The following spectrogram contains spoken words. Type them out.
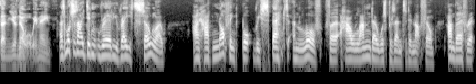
then you know yeah. what we mean. As much as I didn't really rate Solo, I had nothing but respect and love for how Lando was presented in that film. I'm there for it.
